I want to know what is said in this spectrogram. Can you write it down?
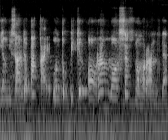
yang bisa Anda pakai untuk bikin orang mau save nomor Anda.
